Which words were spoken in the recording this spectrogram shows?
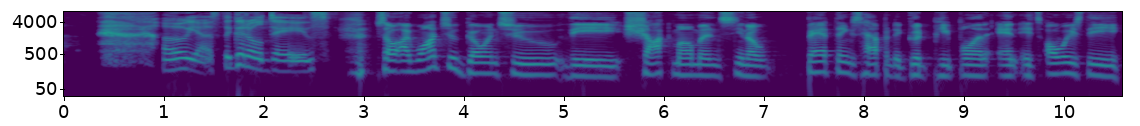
oh, yes, the good old days. So I want to go into the shock moments, you know, bad things happen to good people and, and it's always the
